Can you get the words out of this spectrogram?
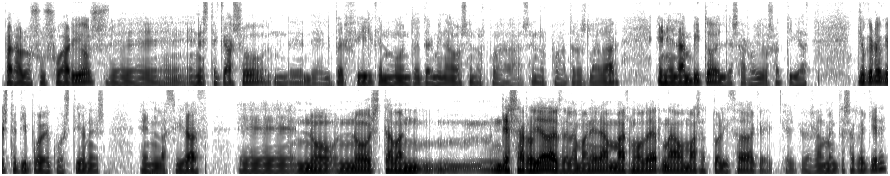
para los usuarios, eh, en este caso, del perfil que en un momento determinado se nos, pueda, se nos pueda trasladar en el ámbito del desarrollo de su actividad. Yo creo que este tipo de cuestiones en la ciudad eh, no, no, estaban desarrolladas de la manera más moderna o más actualizada que, realmente se requiere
